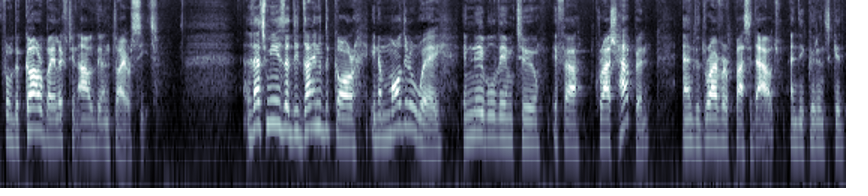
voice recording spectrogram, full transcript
from the car by lifting out the entire seat. And that means that designing the car in a modular way enable them to, if a crash happened and the driver passed out and they couldn't get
